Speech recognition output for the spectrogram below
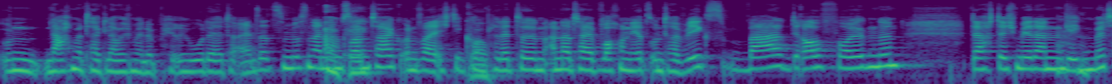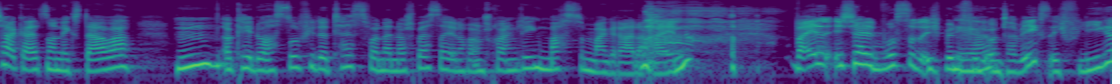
und Nachmittag, glaube ich, meine Periode hätte einsetzen müssen an dem Okay. Sonntag. Und weil ich die komplette anderthalb Wochen jetzt unterwegs war, drauf folgenden, dachte ich mir dann gegen Mittag, als noch nichts da war, hm, okay, du hast so viele Tests von deiner Schwester hier noch im Schrank liegen, machst du mal gerade einen. Weil ich halt wusste, ich bin Ja. viel unterwegs, ich fliege,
